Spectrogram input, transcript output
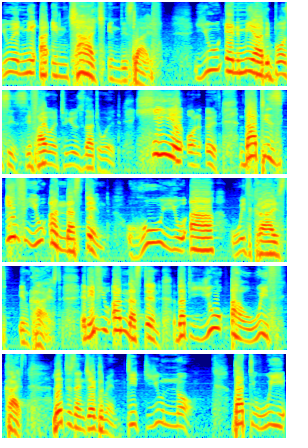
You and me are in charge in this life. You and me are the bosses, if I were to use that word, here on earth. That is, if you understand who you are with Christ in Christ. And if you understand that you are with Christ, Ladies and gentlemen, did you know that we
